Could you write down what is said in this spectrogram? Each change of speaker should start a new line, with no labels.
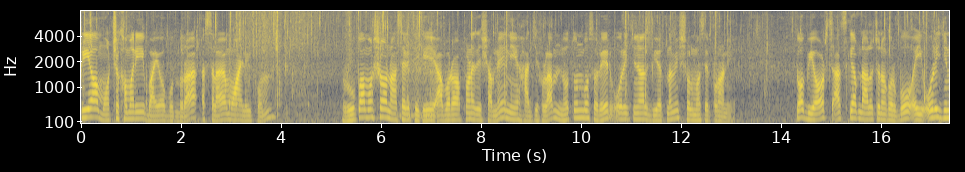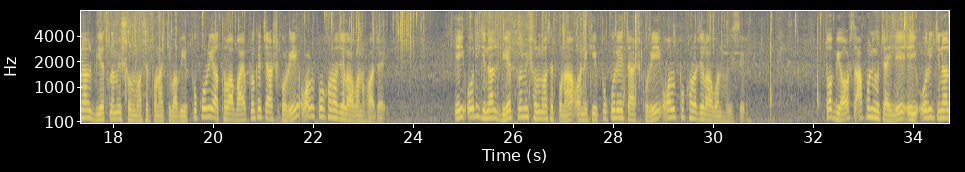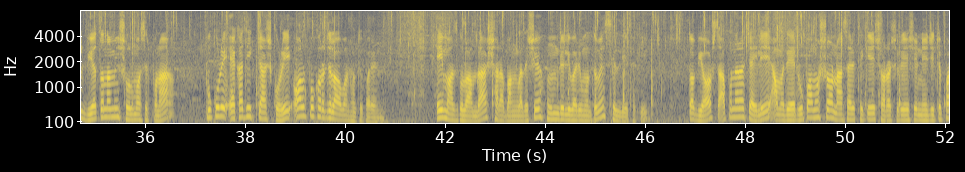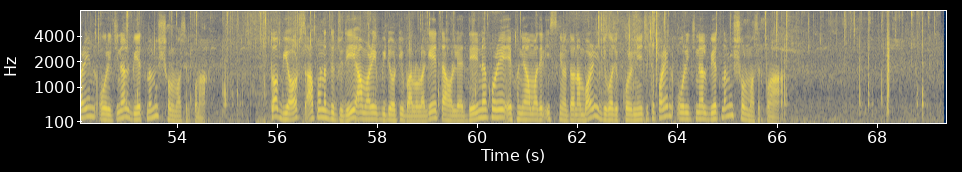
প্রিয় মৎস্য খামারি বায়ু বন্ধুরা, আসসালামু আলাইকুম। রূপা মৎস্য নার্সারি থেকে আবারও আপনাদের সামনে নিয়ে হাজির হলাম নতুন বছরের অরিজিনাল ভিয়েতনামি শোল মাছের পোনা নিয়ে। তো বিয়ার্স আজকে আমরা আলোচনা করব এই অরিজিনাল ভিয়েতনামি শোল মাছের পোনা কীভাবে পুকুরি অথবা বায়োপ্লোকে চাষ করে অল্প খরচে লাভবান হওয়া যায়। এই অরিজিনাল ভিয়েতনামি শোল মাছের পোনা অনেকে পুকুরে চাষ করে অল্প খরচে লাভবান হয়েছে। তো বিয়ার্স আপনিও চাইলে এই অরিজিনাল ভিয়েতনামি শোল মাছের পোনা পুকুরে একাধিক চাষ করে অল্প খরচে লাভবান হতে পারেন। এই মাছগুলো আমরা সারা বাংলাদেশে হোম ডেলিভারির মাধ্যমে সেল দিয়ে থাকি। তো বিয়ার্স আপনারা চাইলে আমাদের রূপামর্শ নার্সারি থেকে সরাসরি এসে নিয়ে যেতে পারেন অরিজিনাল ভিয়েতনামি শোল মাছের পোনা। তো বিয়ার্স আপনাদের যদি আমার এই ভিডিওটি ভালো লাগে, তাহলে দেরি না করে এখনই আমাদের স্ক্রিনে দেওয়া নাম্বারে যোগাযোগ করে নিয়ে যেতে পারেন। অরিজিনাল ভিয়েতনামি শোল মাছের পোনা।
